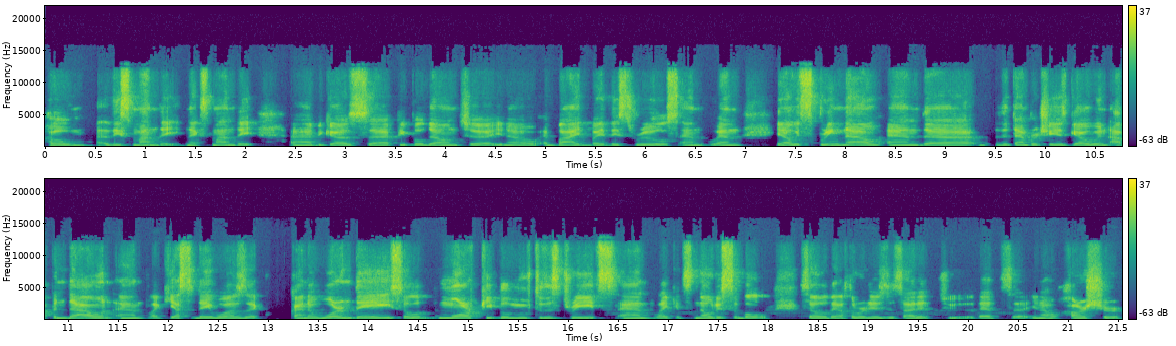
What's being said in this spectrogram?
home uh, this Monday, next Monday, uh, because uh, people don't, you know, abide by these rules. And when, you know, it's spring now and the temperature is going up and down, and like yesterday was a kind of warm day so more people move to the streets and like it's noticeable so the authorities decided to that uh, you know harsher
